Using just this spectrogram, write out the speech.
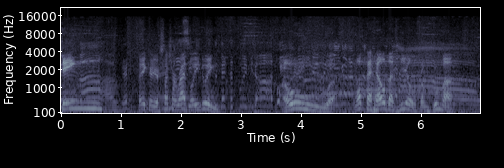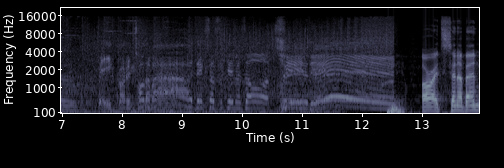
Ding! Faker, you're such a rat. What are you doing? Oh, what the hell that heal from Guma? Alright, Senna Ben,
